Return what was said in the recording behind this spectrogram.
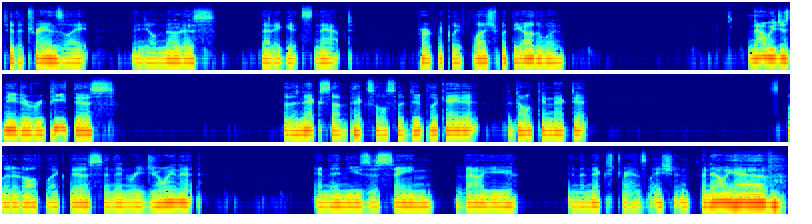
to the translate. And you'll notice that it gets snapped perfectly flush with the other one. Now we just need to repeat this for the next subpixel. So duplicate it, but don't connect it. Split it off like this and then rejoin it. And then use the same value in the next translation. So now we have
